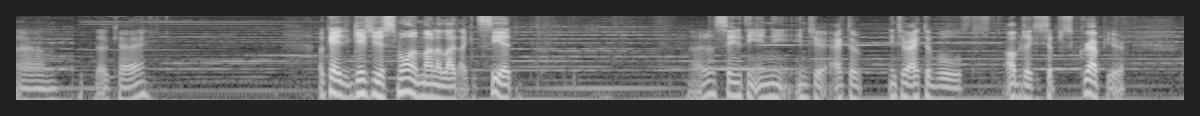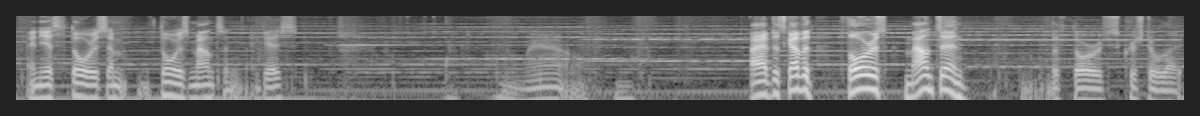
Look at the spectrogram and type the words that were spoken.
Um, okay. Okay, it gives you a small amount of light. I can see it. I don't see anything any interactive interactable objects except scrap here. And yes, Thor's um, Thor's mountain, I guess. Wow. I have discovered Thor's mountain. The Thor's crystal light.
